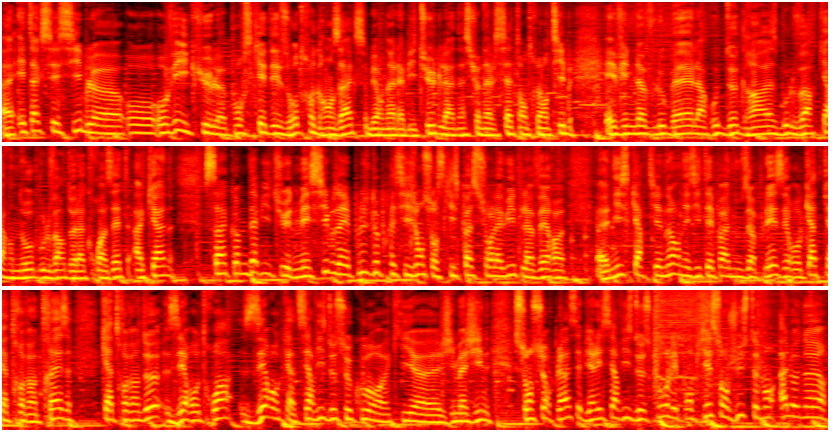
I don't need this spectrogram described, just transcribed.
est accessible aux, véhicules. Pour ce qui est des autres grands axes, eh bien, on a l'habitude. La nationale 7 entre Antibes et Villeneuve-Loubet, la route de Grasse, boulevard Carnot, boulevard de la Croisette à Cannes. Ça, comme d'habitude. Mais si vous avez plus de précisions sur ce qui se passe sur la 8, là vers Nice-Quartier Nord, n'hésitez pas à nous appeler 04 93 82 03 04. Services de secours qui, euh, j'imagine, sont sur place. Et eh bien, les services de secours, les pompiers sont justement à l'honneur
